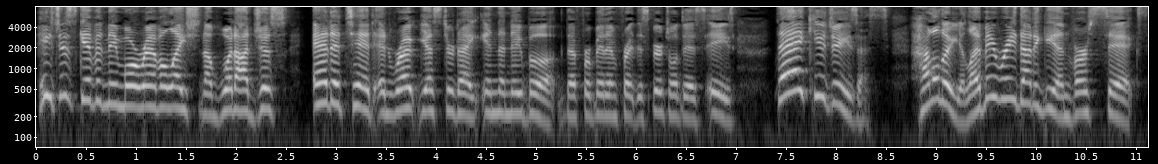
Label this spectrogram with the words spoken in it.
He's just given me more revelation of what I just edited and wrote yesterday in the new book, The Forbidden Fruit, The Spiritual Disease. Thank you, Jesus. Hallelujah. Let me read that again. Verse six.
